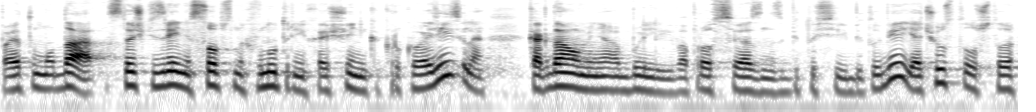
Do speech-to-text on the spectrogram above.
Поэтому, да, с точки зрения собственных внутренних ощущений как руководителя, когда у меня были вопросы, связанные с B2C и B2B, я чувствовал, что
